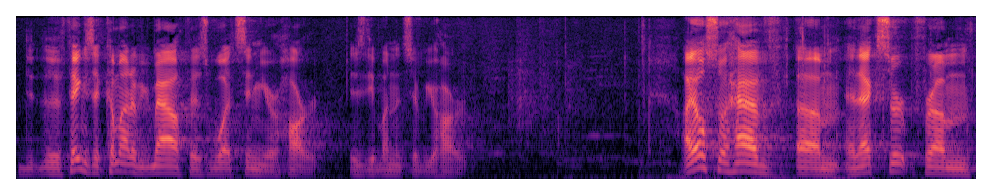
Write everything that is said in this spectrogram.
the things that come out of your mouth is what's in your heart, is the abundance of your heart. I also have um, an excerpt from,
